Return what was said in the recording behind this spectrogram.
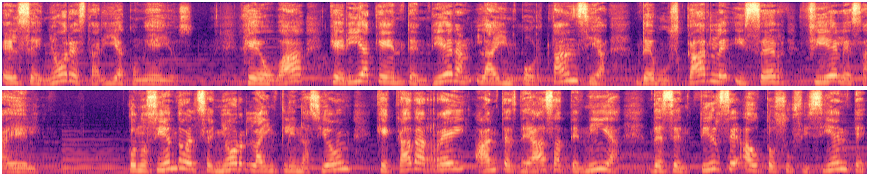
el Señor estaría con ellos. Jehová quería que entendieran la importancia de buscarle y ser fieles a él. Conociendo el Señor la inclinación que cada rey antes de Asa tenía de sentirse autosuficiente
